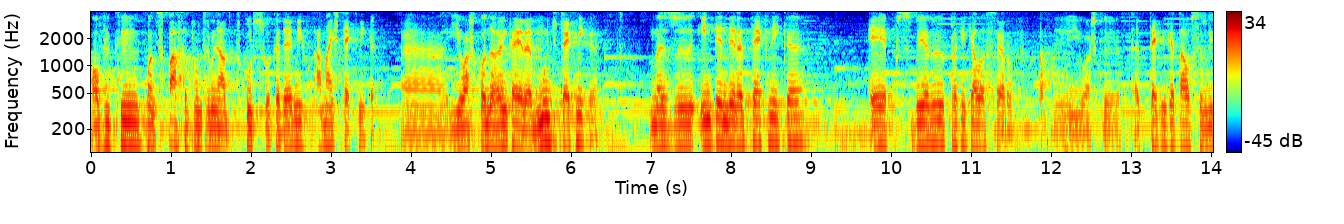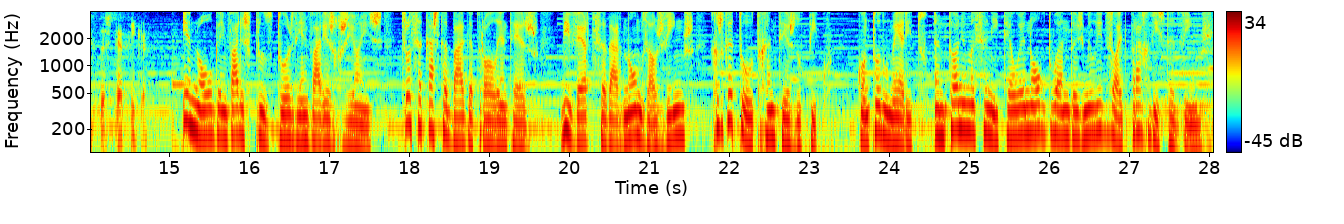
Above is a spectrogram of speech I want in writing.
Óbvio que quando se passa por um determinado percurso académico há mais técnica. Ah, e eu acho que quando arranquei era muito técnica, mas eh, entender a técnica é perceber para que é que ela serve. E eu acho que a técnica está ao serviço da estética. Enóloga em vários produtores e em várias regiões. Trouxe a casta baga para o Alentejo. Diverte-se a dar nomes aos vinhos, resgatou o terrantejo do Pico. Com todo o mérito, António Massanita é o enólogo do ano 2018 para a revista de vinhos.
